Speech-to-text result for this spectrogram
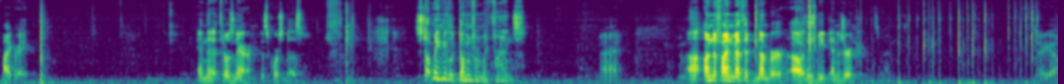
migrate. And then it throws an error, because of course it does. Stop making me look dumb in front of my friends. All right. Uh, undefined method number. Oh, it needs to be integer. There you go.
